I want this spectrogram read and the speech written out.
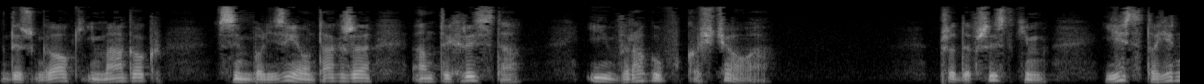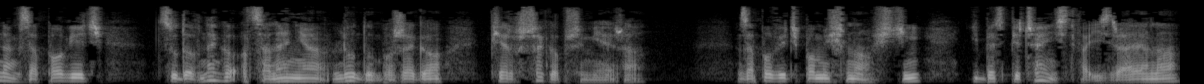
gdyż Gog i Magog symbolizują także antychrysta i wrogów Kościoła. Przede wszystkim jest to jednak zapowiedź cudownego ocalenia ludu Bożego pierwszego przymierza, zapowiedź pomyślności i bezpieczeństwa Izraela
